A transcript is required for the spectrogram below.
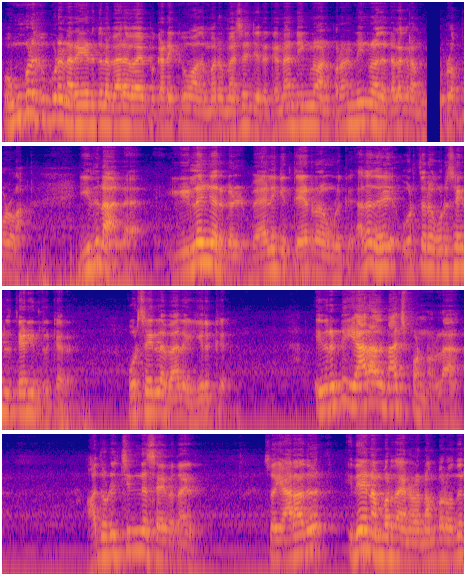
உங்களுக்கு கூட நிறைய இடத்துல வேலை வாய்ப்பு கிடைக்கும். அது மாதிரி மெசேஜ் இருக்குன்னா நீங்களும் அனுப்புகிறேன் நீங்களும் அந்த டெலிகிராம் இதனால இளைஞர்கள் வேலைக்கு தேடுறவங்களுக்கு அதாவது ஒருத்தர் ஒரு சைடில் தேடிட்டு இருக்காரு. ஒரு சைடில் வேலை இருக்குது இது ரெண்டும் யாராவது மேட்ச் பண்ணோம்ல அதோட சின்ன சேவை தான் இது. ஸோ யாராவது இதே நம்பர் தான். என்னோடய நம்பர் வந்து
